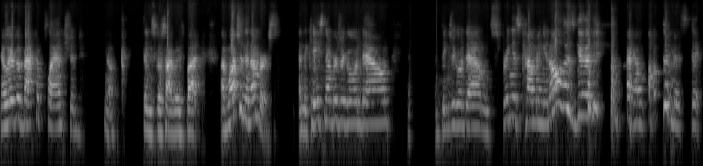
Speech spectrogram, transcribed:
Now we have a backup plan should, you know, things go sideways, but I'm watching the numbers and the case numbers are going down and things are going down and spring is coming and all is good. I am optimistic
